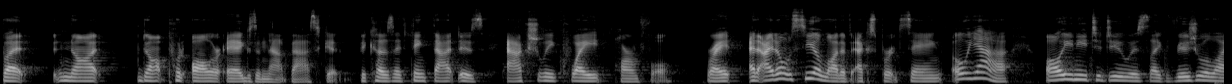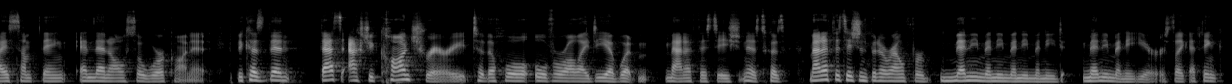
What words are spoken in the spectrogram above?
but not not put all our eggs in that basket because I think that is actually quite harmful, right? And I don't see a lot of experts saying, "Oh yeah, all you need to do is like visualize something and then also work on it." Because then that's actually contrary to the whole overall idea of what manifestation is because manifestation's been around for many many many many many many years. Like i think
